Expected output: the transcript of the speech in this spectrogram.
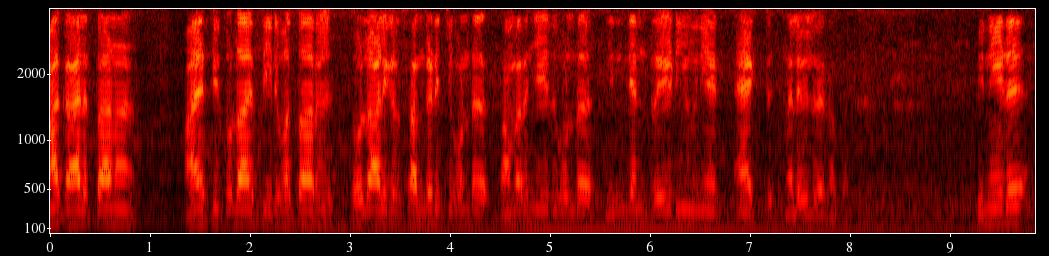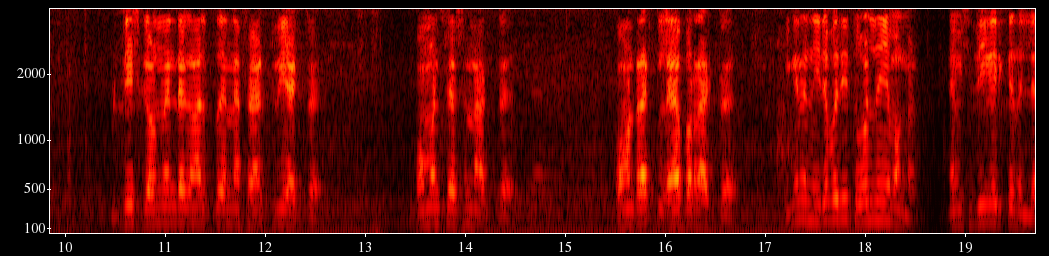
ആ കാലത്താണ് ആയിരത്തി തൊള്ളായിരത്തി ഇരുപത്തി ആറിൽ തൊഴിലാളികൾ സംഘടിച്ചുകൊണ്ട് സമരം ചെയ്തുകൊണ്ട് ഇന്ത്യൻ ട്രേഡ് യൂണിയൻ ആക്ട് നിലവിൽ വരുന്നത്. പിന്നീട് ബ്രിട്ടീഷ് ഗവൺമെന്റിന്റെ കാലത്ത് തന്നെ factory act compensation act contract labour act ഇങ്ങനെ നിരവധി തൊഴിൽ നിയമങ്ങൾ ഞാൻ വിശദീകരിക്കുന്നില്ല.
